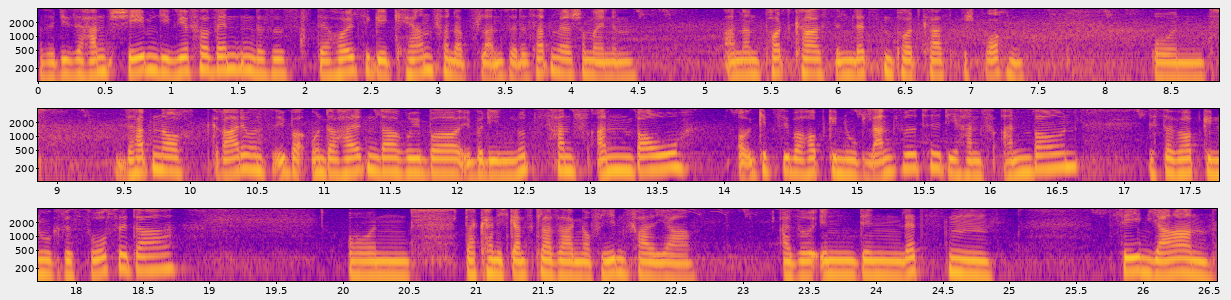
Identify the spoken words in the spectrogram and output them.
Also diese Hanfschäben, die wir verwenden, das ist der holzige Kern von der Pflanze. Das hatten wir ja schon mal in einem anderen Podcast, im letzten Podcast besprochen. Und wir hatten auch gerade uns über, unterhalten darüber, über den Nutzhanfanbau. Gibt es überhaupt genug Landwirte, die Hanf anbauen? Ist da überhaupt genug Ressource da? Und da kann ich ganz klar sagen, auf jeden Fall ja. Also in den letzten zehn Jahren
